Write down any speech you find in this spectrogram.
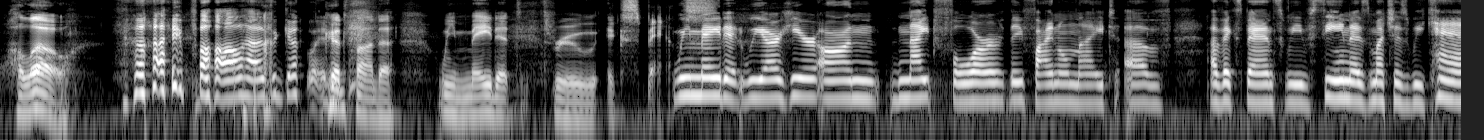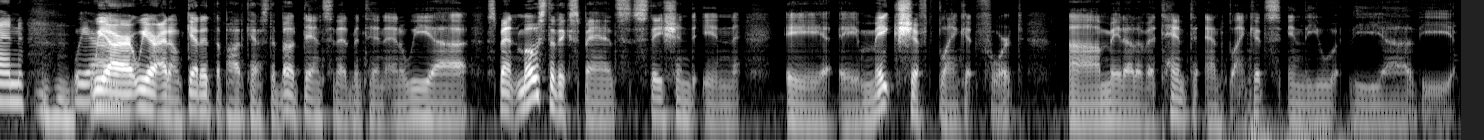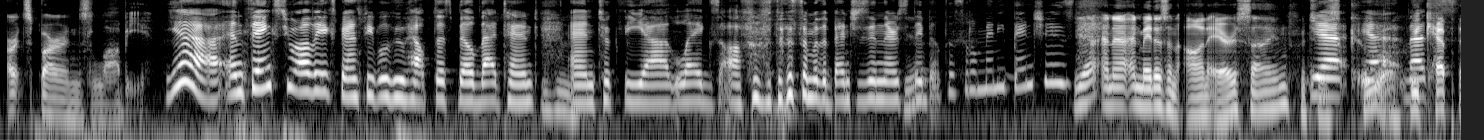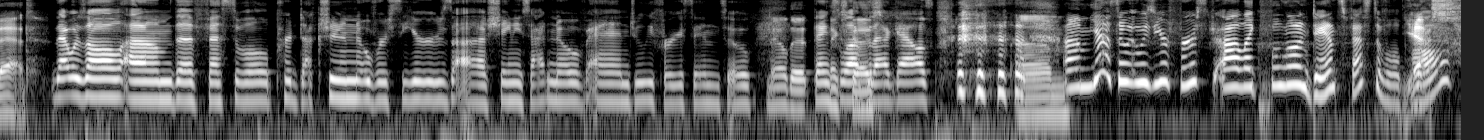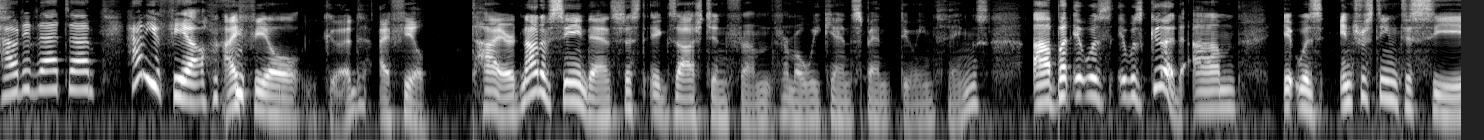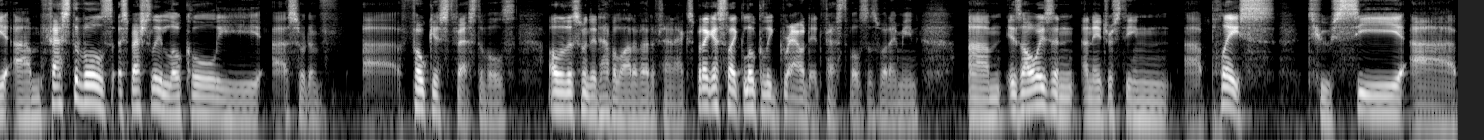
Hello. Hi, Paul. How's it going? Good, Fonda. We made it through Expanse. We made it. We are here on night four, the final night of of Expanse. We've seen as much as we can. We are. We are, we are, I don't get it, the podcast about dance in Edmonton. And we uh, spent most of Expanse stationed in a, a makeshift blanket fort uh, made out of a tent and blankets in the, the, uh, the Arts Barns lobby. Yeah, and thanks to all the Expanse people who helped us build that tent Mm-hmm. and took the uh, legs off of the, some of the benches in there. So they built us little mini benches. Yeah, and, uh, and made us an on air sign, which Yeah, is cool. yeah, we kept that. That was all um, the festival production overseers, uh, Shani Satinov and Julie Ferguson. So Nailed it. thanks, Thanks, a lot guys. for that, gals. Um, um, yeah, so it was your first uh, like full on dance festival, Paul. Yes. How did that? Uh, how do you feel? I feel good. I feel tired, not of seeing dance, just exhaustion from from a weekend spent doing things. Uh, but it was it was good. Um, it was interesting to see um, festivals, especially locally uh, sort of uh, focused festivals. Although this one did have a lot of out of town acts, but I guess like locally grounded festivals is what I mean. Um, is always an, an interesting uh, place to see uh,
